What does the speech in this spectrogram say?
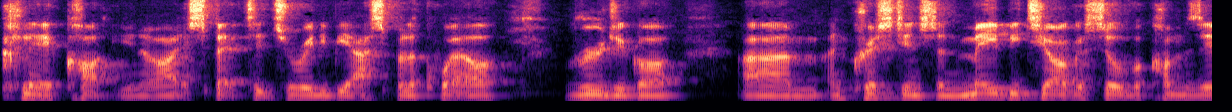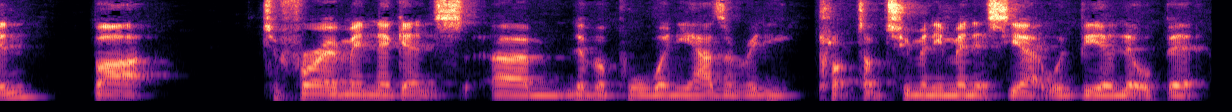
clear cut. You know, I expect it to really be Azpilicueta, Rudiger, um, and Christensen. Maybe Thiago Silva comes in, but to throw him in against um, Liverpool when he hasn't really clocked up too many minutes yet would be a little bit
